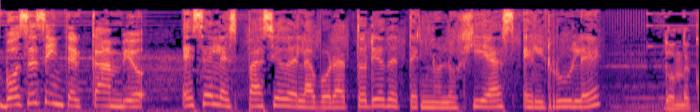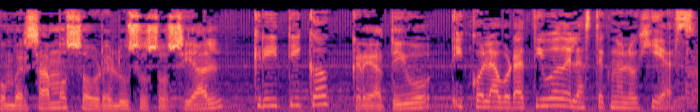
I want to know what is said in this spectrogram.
Voces de Intercambio es el espacio del Laboratorio de Tecnologías El Rule, donde conversamos sobre el uso social, crítico, creativo y colaborativo de las tecnologías.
